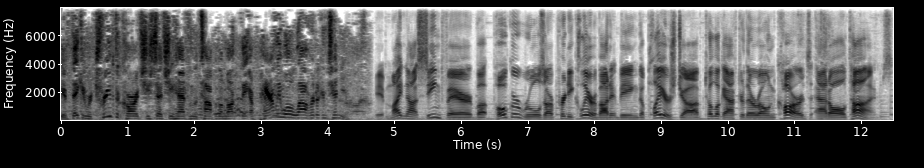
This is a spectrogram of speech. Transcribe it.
If they can retrieve the cards she said she had from the top of the muck, they apparently will allow her to continue. It might not seem fair, but poker rules are pretty clear about it being the player's job to look after their own cards at all times.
